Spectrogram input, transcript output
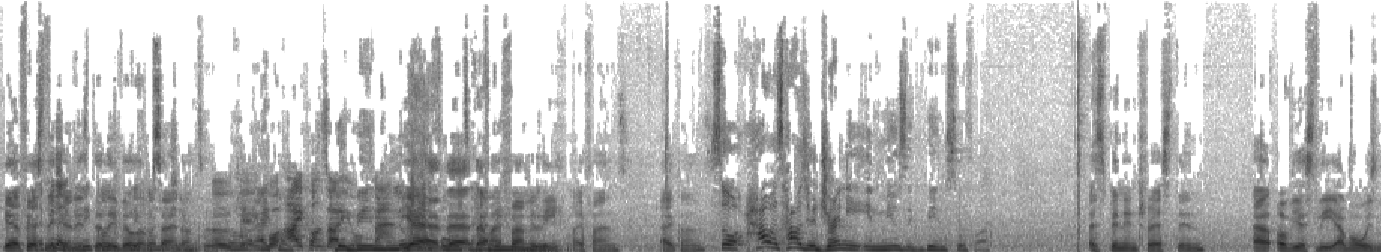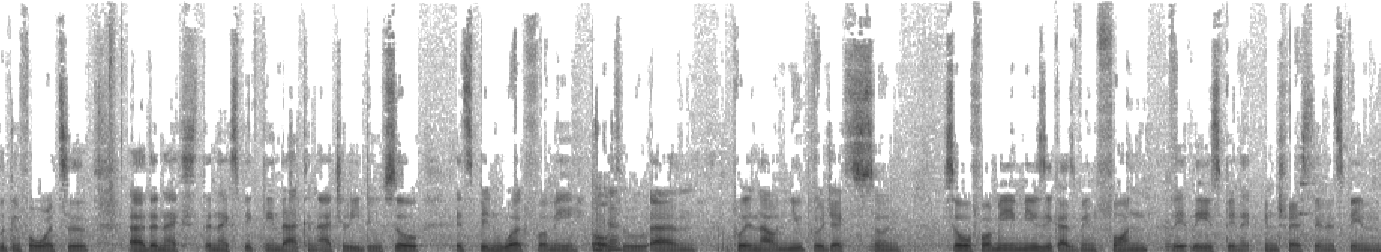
Yeah, First Nation like is the label Laycon I'm signed onto. Okay, oh, icons. icons are They've your fans. Yeah, they're, they're my family, you. my fans. Icons. So, how has, how's your journey in music been so far? It's been interesting. Uh, obviously, I'm always looking forward to uh, the next the next big thing that I can actually do. So it's been work for me all okay. through and putting out new projects soon. So for me, music has been fun lately. It's been interesting. It's been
